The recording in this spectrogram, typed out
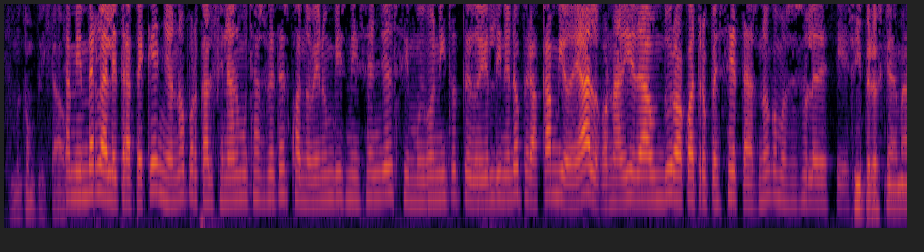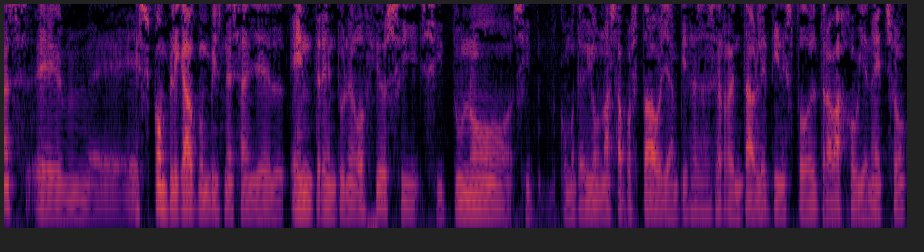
es muy complicado. También ver la letra pequeña, ¿no? Porque al final muchas veces cuando viene un business angel, sí, muy bonito, te doy el dinero, pero a cambio de algo. Nadie da un duro a cuatro pesetas, ¿no? Como se suele decir. Sí, pero es que además eh, es complicado que un business angel entre en tu negocio si, si tú no, si, como te digo, no has apostado, ya empiezas a ser rentable, tienes todo el trabajo bien hecho.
